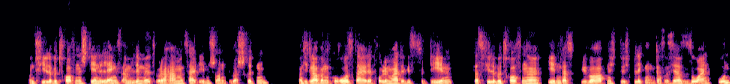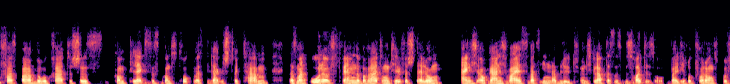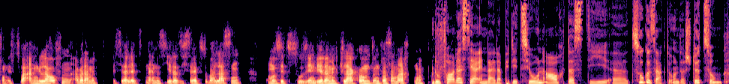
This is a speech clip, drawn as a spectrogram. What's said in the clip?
Und viele Betroffene stehen längst am Limit oder haben es halt eben schon überschritten. Und ich glaube, ein Großteil der Problematik ist zudem, dass viele Betroffene eben das überhaupt nicht durchblicken. Das ist ja so ein unfassbar bürokratisches, komplexes Konstrukt, was die da gestrickt haben, dass man ohne fremde Beratung und Hilfestellung eigentlich auch gar nicht weiß, was ihnen da blüht. Und ich glaube, das ist bis heute so, weil die Rückforderungsprüfung ist zwar angelaufen, aber damit ist ja letzten Endes jeder sich selbst überlassen und muss jetzt zusehen, wie er damit klarkommt und was er macht. Ne? Du forderst ja in deiner Petition auch, dass die äh, zugesagte Unterstützung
